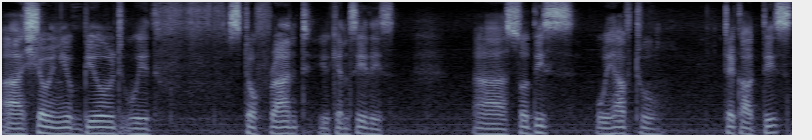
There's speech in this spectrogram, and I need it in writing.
uh, showing you build with storefront. You can see this. Uh, so this we have to take out this.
